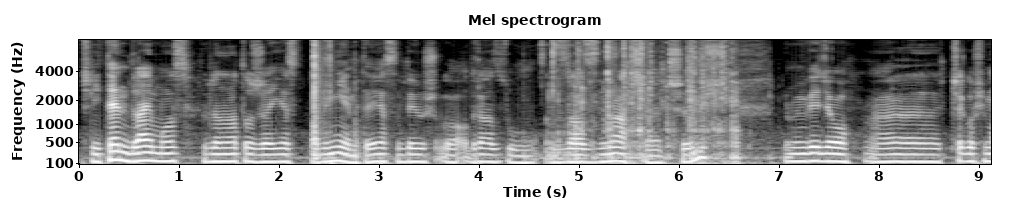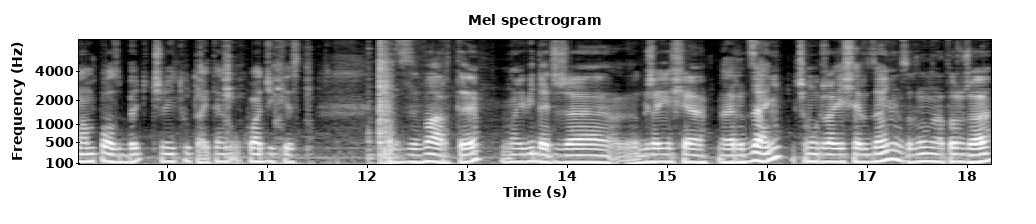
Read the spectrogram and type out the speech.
Czyli ten Drymos wygląda na to, że jest padnięty. Ja sobie już go od razu zaznaczę czymś, żebym wiedział, e, czego się mam pozbyć. Czyli tutaj ten układzik jest zwarty. No i widać, że grzeje się rdzeń. Czemu grzeje się rdzeń? Ze względu na to, że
